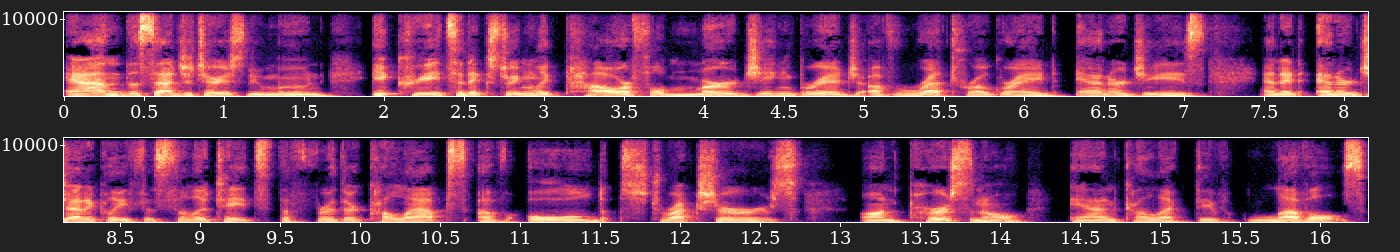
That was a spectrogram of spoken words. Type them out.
And the Sagittarius new moon, it creates an extremely powerful merging bridge of retrograde energies, and it energetically facilitates the further collapse of old structures on personal and collective levels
